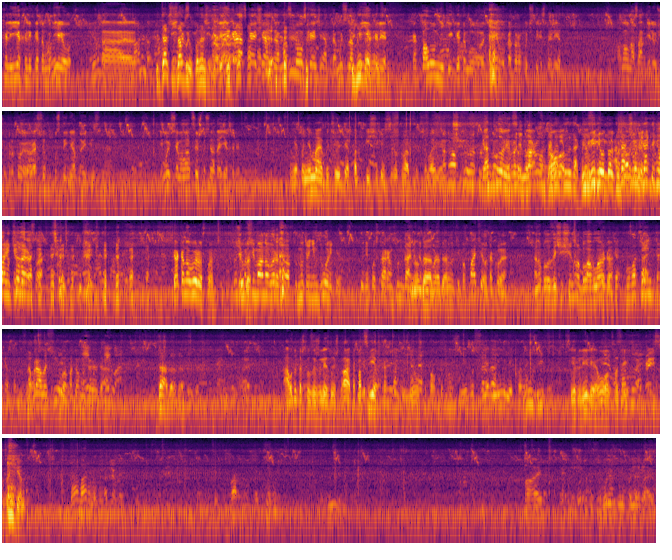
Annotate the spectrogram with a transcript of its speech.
Ехали, ехали к этому дереву. а, И дальше питерс- забыл, подожди. Ленинградская чапта, московская чапта. Мы сюда Ты приехали как паломники к этому дереву, которому 400 лет. Оно на самом деле очень крутое, растет в пустыне, одно единственное. И мы все молодцы, что сюда доехали. Я понимаю, почему у тебя подписчиков всего 20 человек. Оно было Готовиться вроде надо. двором. Да он- было так. Мы не Видео только А что как ты говорил, что выросло. Как оно выросло? Судя по всему, оно выросло в внутреннем дворике, судя по старым фундаментам. Ну да, Возможно, да, да. это было типа патио такое. Оно было защищено, была влага, Буватань, как там назывался? набрала силу, а потом уже, да. Да, да, да, да, да. А вот это что за железная штука? А, это подсветка. Ёлки-палки. Его сверлили Сверлили? О, смотри. А зачем? Да, варвары. Варвары. Больше не полезают.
